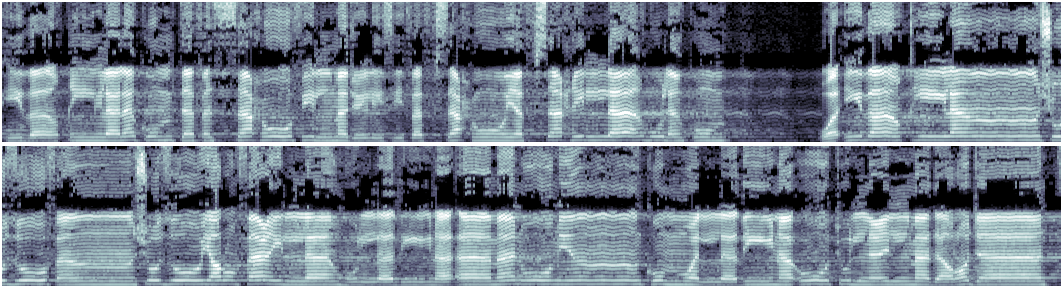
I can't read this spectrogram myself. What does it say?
اذا قيل لكم تفسحوا في المجلس فافسحوا يفسح الله لكم واذا قيل انشزوا فانشزوا يرفع الله الذين امنوا منكم والذين اوتوا العلم درجات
